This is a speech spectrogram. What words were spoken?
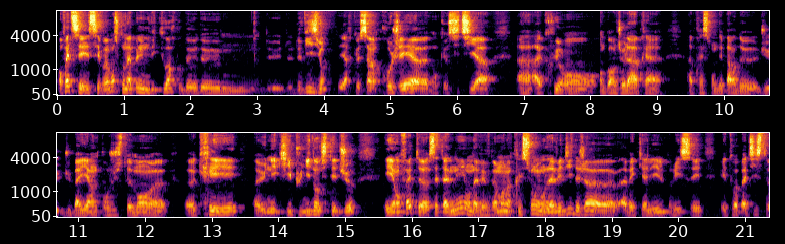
en fait, c'est vraiment ce qu'on appelle une victoire de, vision. C'est-à-dire que c'est un projet. donc, City a, a, cru en, en, Guardiola après, son départ du, Bayern pour justement créer une équipe, une identité de jeu. Et en fait, cette année, on avait vraiment l'impression, et on l'avait dit déjà avec Khalil, Brice et, et toi, Baptiste,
